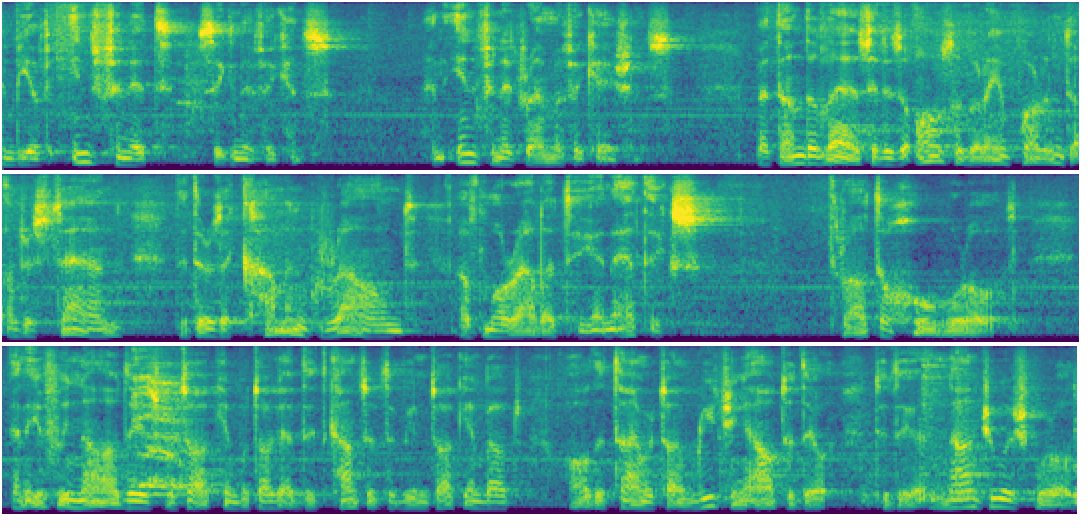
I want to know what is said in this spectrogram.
can be of infinite significance and infinite ramifications. But nonetheless, it is also very important to understand that there is a common ground of morality and ethics throughout the whole world. And if we nowadays we're talking, we're talking about the concept that we've been talking about all the time, we're talking reaching out to the to the non-Jewish world,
